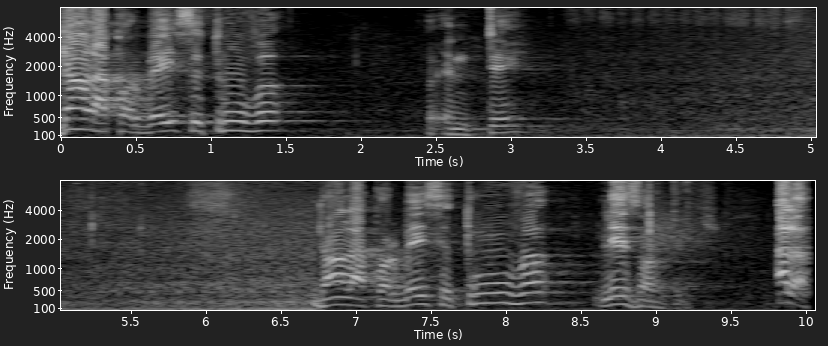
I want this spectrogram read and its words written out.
Dans la corbeille se trouve NT. Dans la corbeille se trouve les ordures. Alors,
